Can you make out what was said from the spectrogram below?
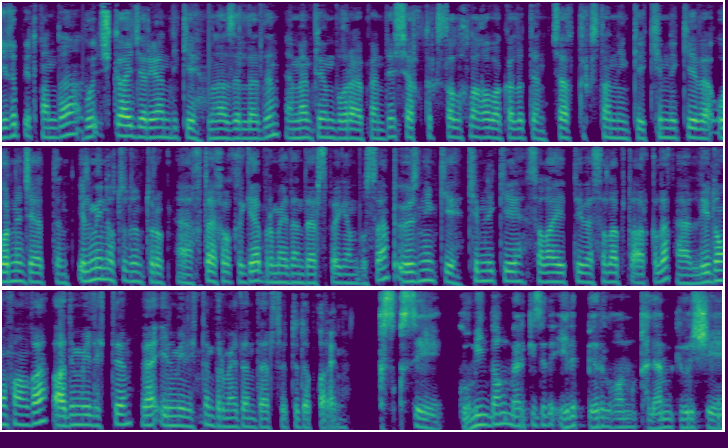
Yig'ib aytganda, bu ikki oy jarayonidagi munozirlardan Mamtun Bug'ra apandi Sharq Turkistonliklarga vakolatan Sharq Turkistonninki kimligi va o'rni jihatdan ilmiy nuqtadan turib e, Xitoy xalqiga bir maydon dars bergan bo'lsa, o'zininki kimligi, salohiyati va salobati orqali e, lidonfanga odimiylikdan va ilmiylikdan bir maydon dars o'tdi deb qarayman. Qisqasi, Gomindang markazida elib berilgan qalam ko'rishi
